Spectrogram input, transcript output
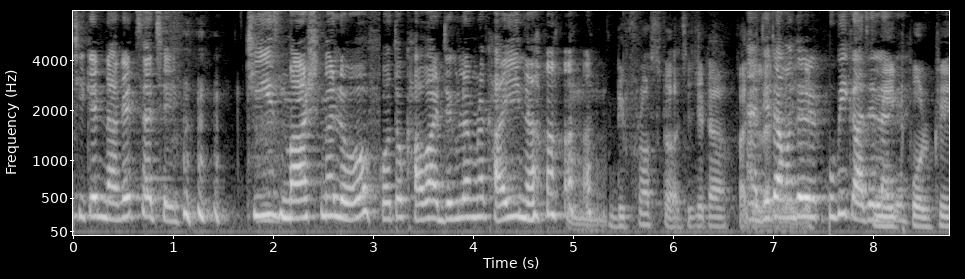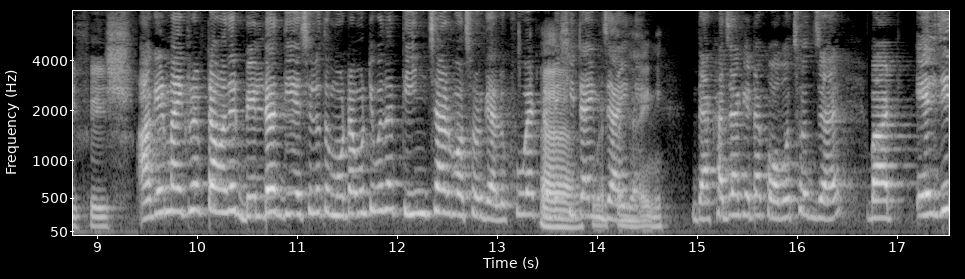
চিকেন নাগেটস আছে। চিজ মার্শমেলো কত খাবার যেগুলো আমরা খাই না। ডিফ্রস্ট আছে যেটা হ্যাঁ, যেটা আমাদের খুবই কাজে লাগে। মিট পোল্ট্রি ফিশ আগের মাইক্রোওয়েভটা আমাদের বিল্ডার দিয়েছিল তো মোটামুটি বোধহয় তিন চার বছর গেল। খুব একটা হ্যাঁ, বেশি টাইম যায়নি। দেখা যাক এটা ক বছর যায়। বাট এলজি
